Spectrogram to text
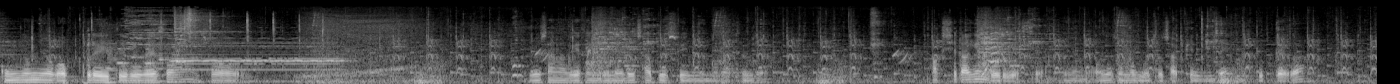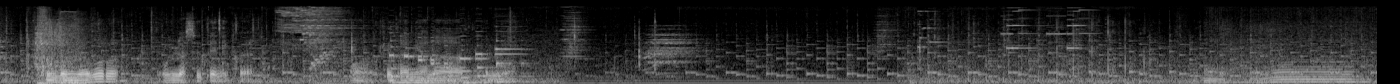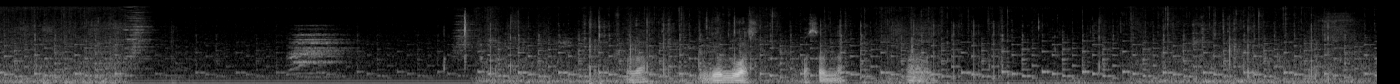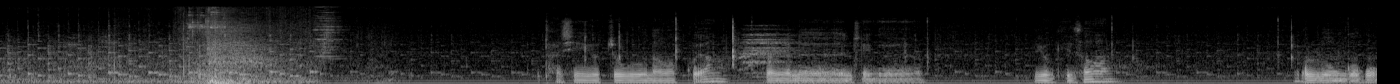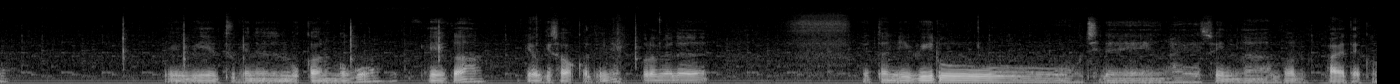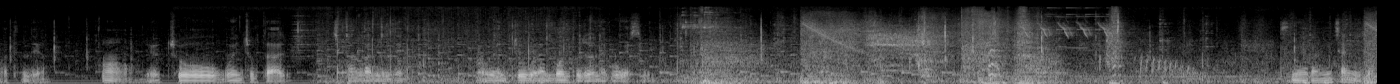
공격력 업그레이드를 해서 저 요상하게 생긴 애를 잡을 수 있는 것 같은데 확실하긴 모르겠어요. 그냥 어느 순간부터 잡히는데 그때가 공격력을 올렸을 때니까요. 어, 계단이 하나 있네. 여기서 여기로 온 거고 이 위에 두 개는 못 가는 거고 얘가 여기서 왔거든요. 그러면은 일단 이 위로 진행할 수 있나 한번 봐야 될 것 같은데요. 어, 이쪽 왼쪽도 아직 안 갔는데 어, 왼쪽을 한번 도전해 보겠습니다. 부메랑이 짱이죠.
